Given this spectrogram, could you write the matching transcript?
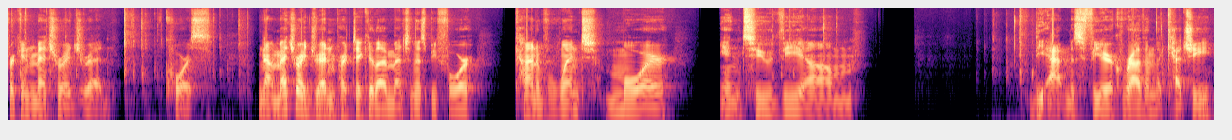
freaking Metroid Dread. Of course. Now, Metroid Dread in particular, I've mentioned this before, kind of went more into the um the atmospheric rather than the catchy.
